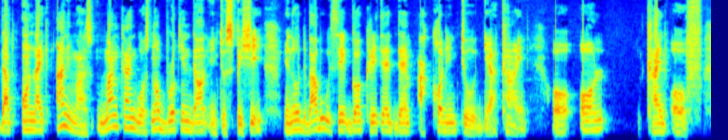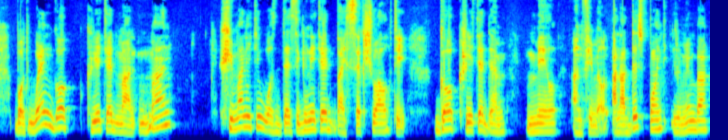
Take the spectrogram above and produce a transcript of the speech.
that unlike animals, mankind was not broken down into species. You know, the Bible will say God created them according to their kind or all kind of. But when God created man, man, humanity was designated by sexuality. God created them male and female. And at this point, remember,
